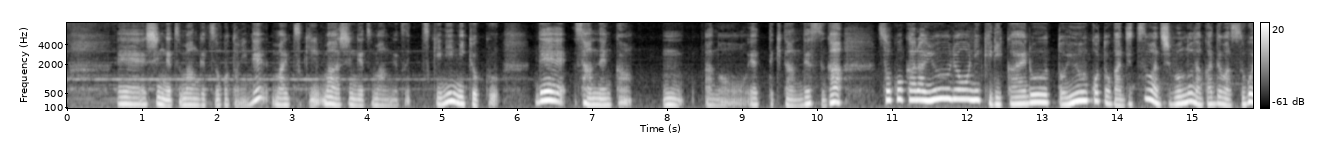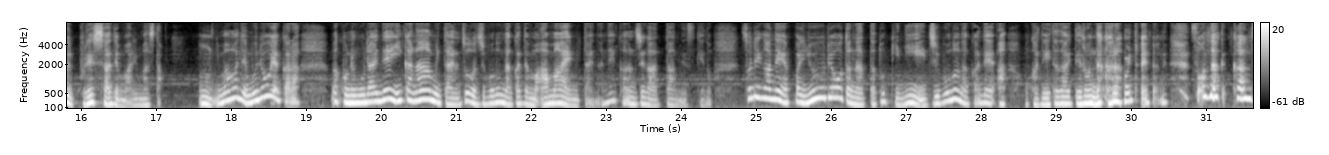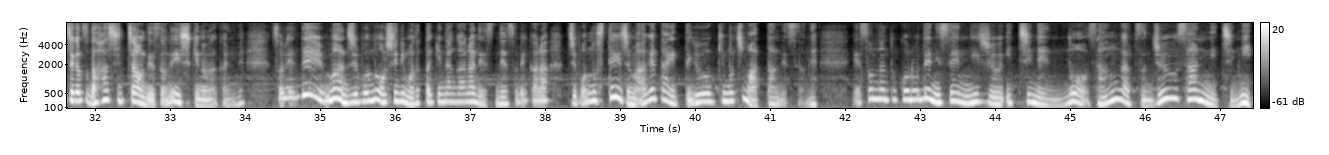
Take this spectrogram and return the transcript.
えー、新月満月ごとにね毎月まあ新月満月月に2曲。で3年間、うん、あのやってきたんですがそこから有料に切り替えるということが実は自分の中ではすごいプレッシャーでもありました。うん、今まで無料やから、まあ、これぐらいでいいかなみたいなちょっと自分の中でも甘えみたいなね感じがあったんですけどそれがねやっぱり有料となった時に自分の中であお金頂いてるんだからみたいなね そんな感じがちょっと走っちゃうんですよね意識の中にね。それでまあ自分のお尻も叩きながらですねそれから自分のステージも上げたいっていう気持ちもあったんですよね。そんなところで2021年の3月13日に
